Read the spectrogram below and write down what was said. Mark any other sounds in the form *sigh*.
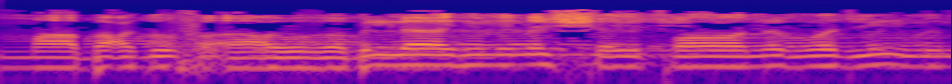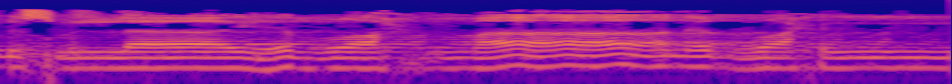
ما بعد فأعوذ بالله من الشيطان الرجيم. بسم الله الرحمن الرحيم.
